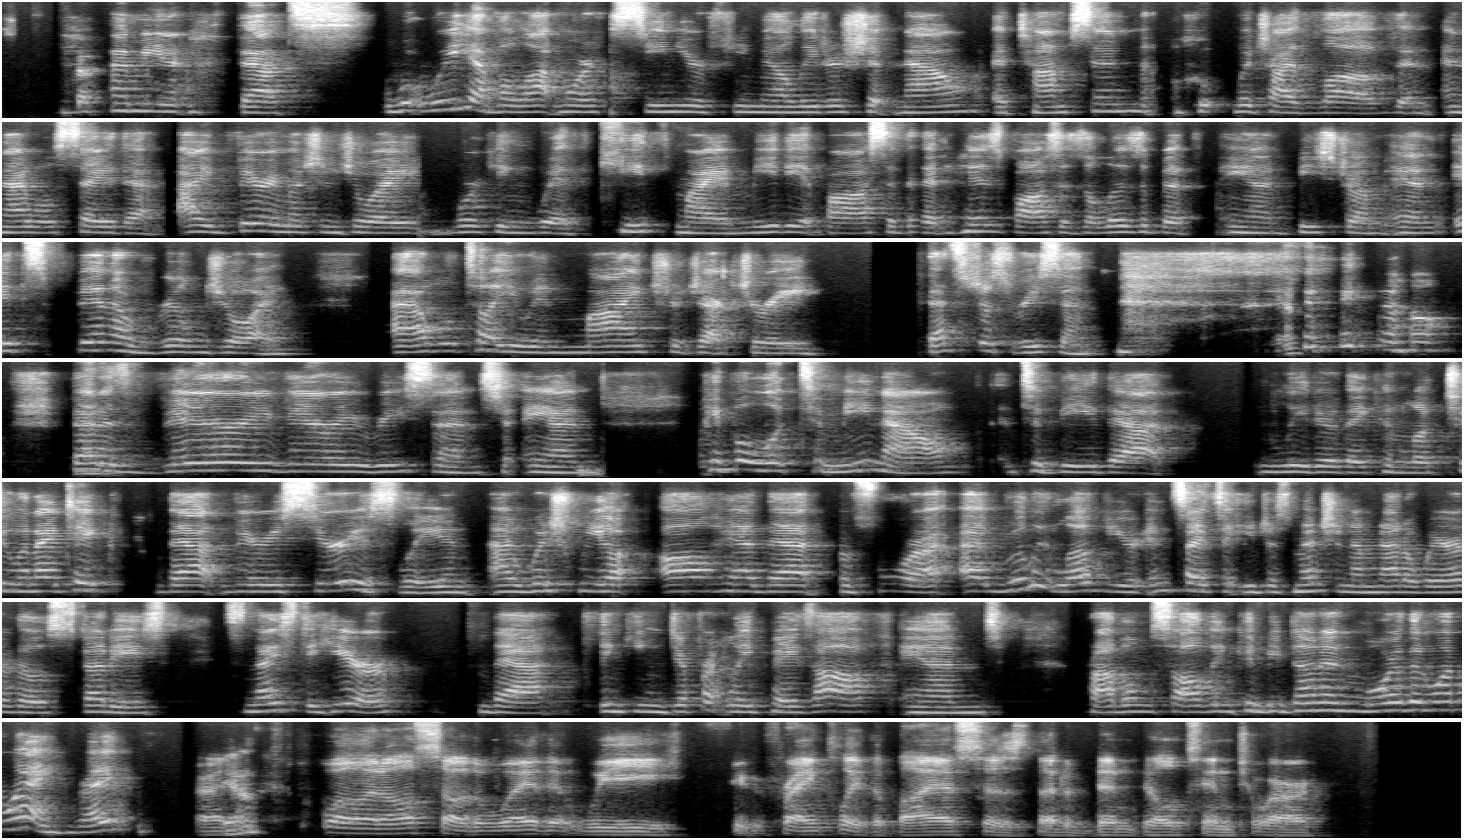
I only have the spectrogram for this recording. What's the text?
I mean, that's we have a lot more senior female leadership now at Thomson, which I love. And, and I will say that I very much enjoy working with Keith, my immediate boss, and then his boss is Elizabeth and Beestrom. And it's been a real joy. I will tell you, in my trajectory, that's just recent. you know, that is very, very recent. And people look to me now to be that leader they can look to. And I take that very seriously. And I wish we all had that before. I, I really love your insights that you just mentioned. I'm not aware of those studies. It's nice to hear that thinking differently pays off and problem solving can be done in more than one way, right? right Yeah. well and also the way that we frankly the biases that have been built into our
